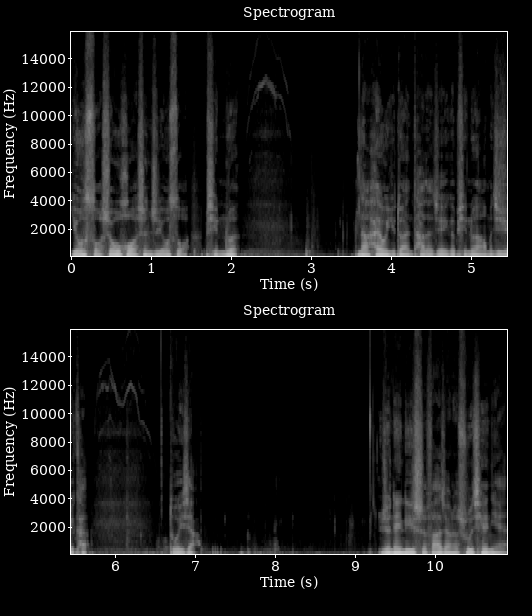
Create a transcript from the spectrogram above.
有所收获，甚至有所评论。那还有一段他的这个评论啊，我们继续看，读一下。人类历史发展了数千年，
